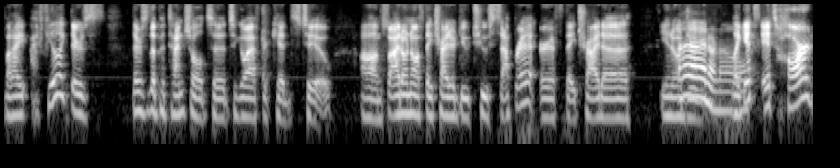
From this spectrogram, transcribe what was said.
but I, I feel like there's there's the potential to to go after kids too. Um, so I don't know if they try to do two separate or if they try to, you know, do, I don't know. Like it's it's hard.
